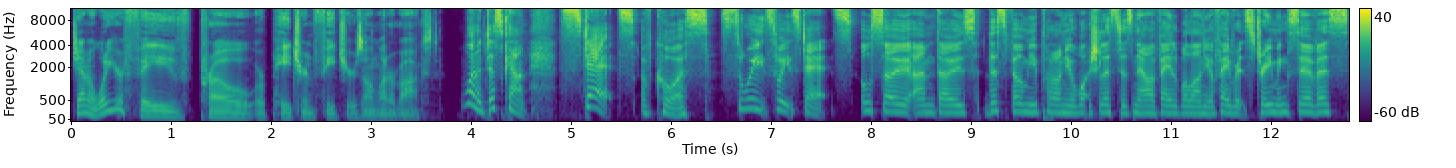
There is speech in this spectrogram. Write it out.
Gemma, what are your fave pro or patron features on Letterboxd? What a discount. Stats, of course. Sweet, sweet stats. Also, um, those this film you put on your watch list is now available on your favorite streaming service.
